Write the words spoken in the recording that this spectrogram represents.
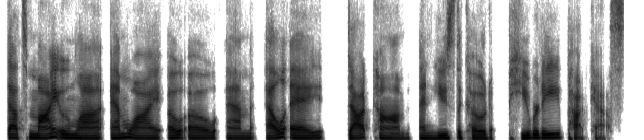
That's myumla, M-Y-O-O-M-L-A dot com and use the code pubertypodcast.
